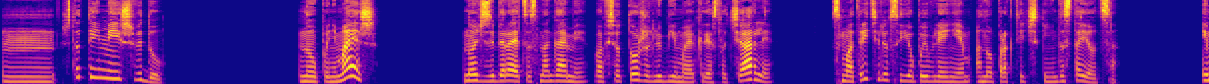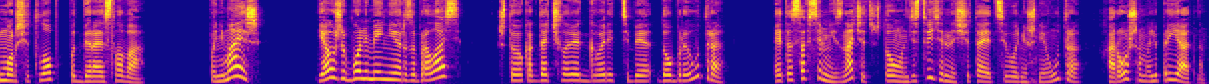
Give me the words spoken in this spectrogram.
М -м, что ты имеешь в виду? Ну, понимаешь? Ночь забирается с ногами во все то же любимое кресло Чарли, смотрителю с ее появлением оно практически не достается. И морщит лоб, подбирая слова. «Понимаешь, я уже более-менее разобралась, что когда человек говорит тебе «доброе утро», это совсем не значит, что он действительно считает сегодняшнее утро хорошим или приятным.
